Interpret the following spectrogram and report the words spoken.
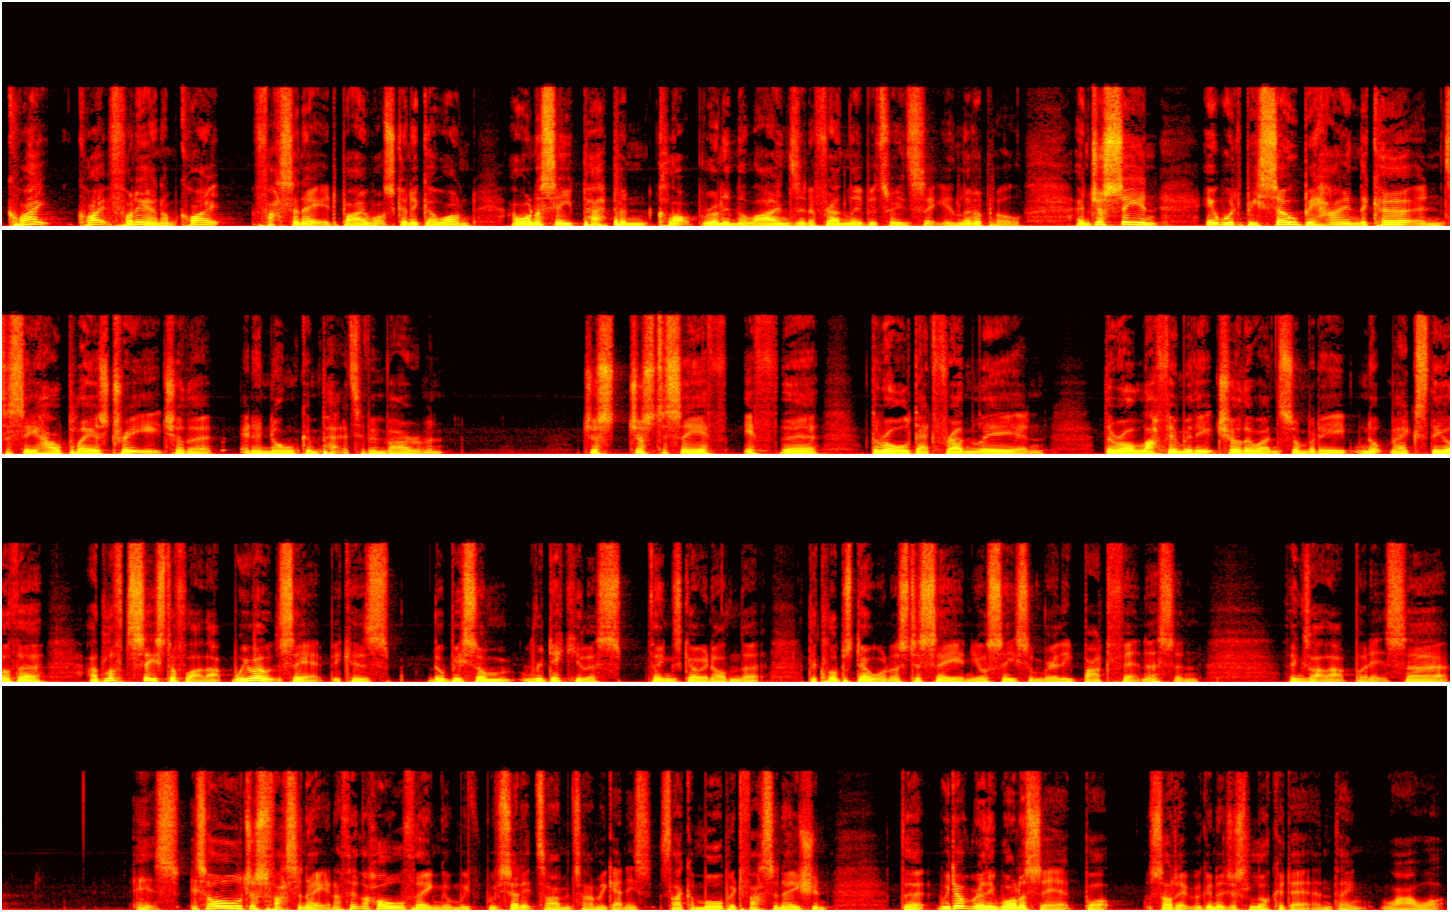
quite quite funny, and I'm quite fascinated by what's going to go on. I want to see Pep and Klopp running the lines in a friendly between City and Liverpool, and just seeing it would be so behind the curtain to see how players treat each other in a non-competitive environment. Just just to see if if the they're all dead friendly and they're all laughing with each other when somebody nutmegs the other. I'd love to see stuff like that. We won't see it because there'll be some ridiculous things going on that the clubs don't want us to see, and you'll see some really bad fitness and things like that. But it's uh, it's it's all just fascinating. I think the whole thing, and we've we've said it time and time again, is it's like a morbid fascination that we don't really want to see it, but sod it, we're going to just look at it and think, wow, what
